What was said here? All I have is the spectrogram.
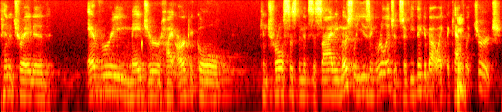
penetrated every major hierarchical control system in society, mostly using religion. So if you think about like the Catholic Church,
